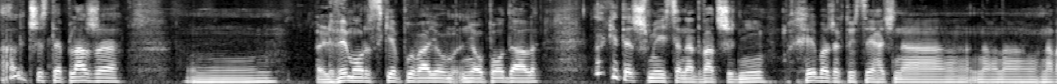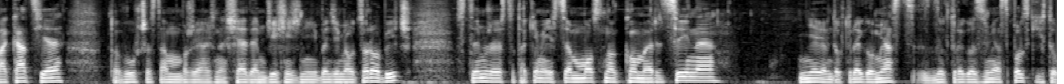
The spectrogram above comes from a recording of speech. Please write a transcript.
ale czyste plaże. Mm, lwy morskie pływają nieopodal. Takie też miejsce na 2-3 dni. Chyba, że ktoś chce jechać na, na, na, na wakacje, to wówczas tam może jechać na 7-10 dni i będzie miał co robić. Z tym, że jest to takie miejsce mocno komercyjne. Nie wiem, do którego miast, do którego z miast polskich to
